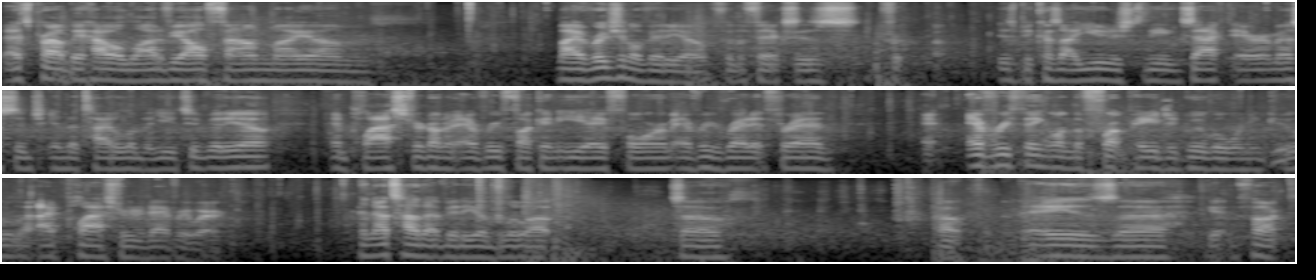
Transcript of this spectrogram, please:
That's probably how a lot of y'all found my um my original video for the fix is for, is because I used the exact error message in the title of the YouTube video and plastered on every fucking EA forum, every Reddit thread, everything on the front page of Google when you Google. I plastered it everywhere. And that's how that video blew up. So, oh, A is uh, getting fucked.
